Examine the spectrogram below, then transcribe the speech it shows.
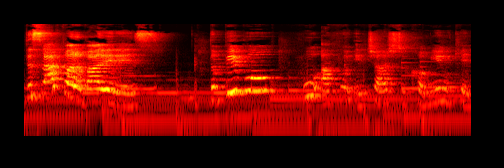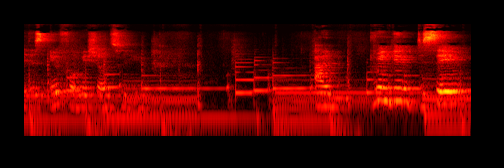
the sad part about it is the people who are put in charge to communicate this information to you are bringing the same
